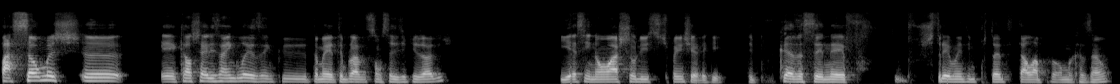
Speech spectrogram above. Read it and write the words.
Passam, mas uh, é aquelas séries à inglesa em que também a temporada são seis episódios e é assim, não há chouriços para encher aqui. Tipo, cada cena é extremamente importante e está lá por alguma razão.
